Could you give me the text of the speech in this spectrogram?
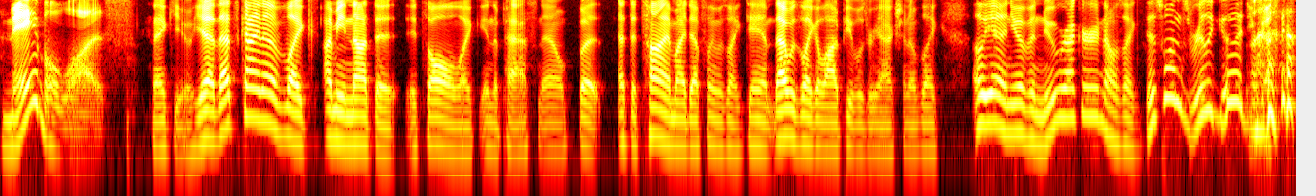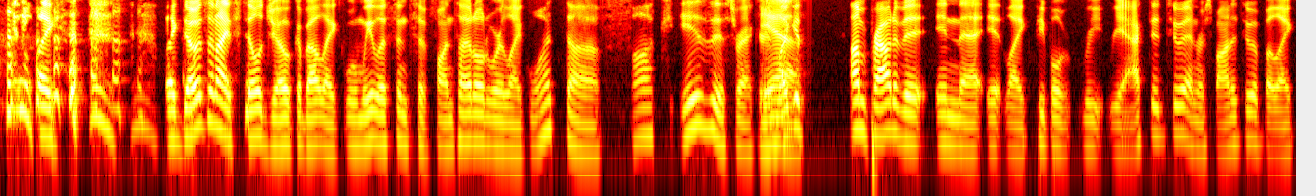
Mable was. Thank you. Yeah, that's kind of like I mean, not that it's all like in the past now, but at the time I definitely was like, damn, that was like a lot of people's reaction of like, oh yeah, and you have a new record? And I was like, this one's really good, you guys. like like Dose and I still joke about like when we listen to Funtitled, we're like, what the fuck is this record? Yeah. Like it's I'm proud of it in that it like people re- reacted to it and responded to it, but like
